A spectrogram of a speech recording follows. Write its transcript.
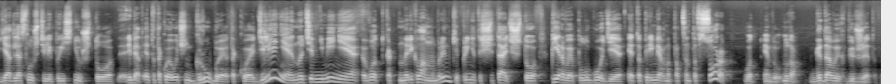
Я для слушателей поясню, что, ребят, это такое очень грубое такое деление, но тем не менее, вот как на рекламном рынке принято считать, что первое полугодие это примерно процентов 40, вот, я ну там, годовых бюджетов.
